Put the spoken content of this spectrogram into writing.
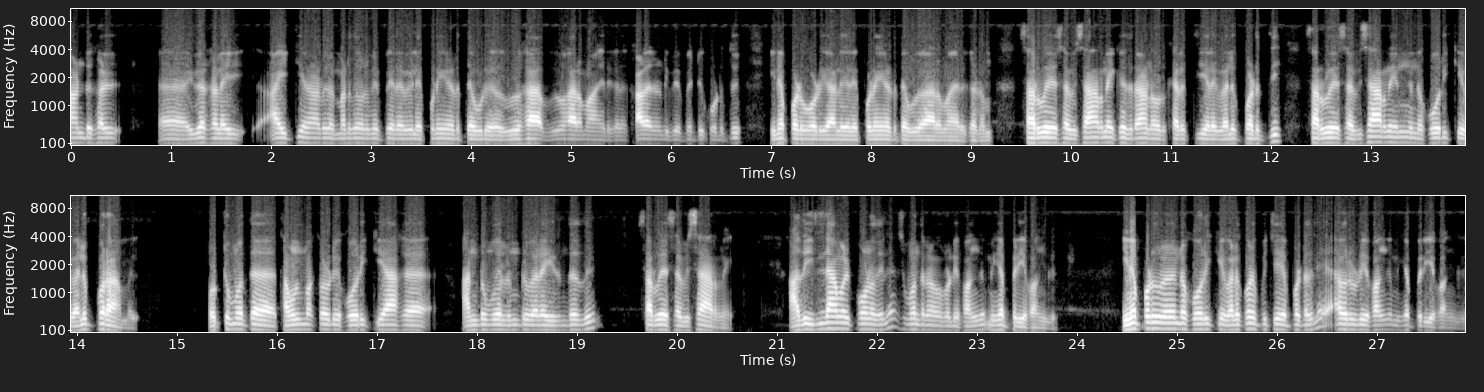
ஆண்டுகள் அஹ், இவர்களை ஐக்கிய நாடுகள் மனித உரிமை பேரவையில் புனையெடுத்த விவகார விவகாரமாக இருக்கணும் கால நீடிப்பை பெற்றுக் கொடுத்து இனப்படுகொலையாளர்களை புனையெடுத்த விவகாரமாக இருக்கணும் சர்வதேச விசாரணைக்கு எதிரான ஒரு கருத்தியலை வலுப்படுத்தி சர்வதேச விசாரணை என்கின்ற கோரிக்கை வலுப்பெறாமல் ஒட்டுமொத்த தமிழ் மக்களுடைய கோரிக்கையாக அன்று முதல் இன்று வரை இருந்தது சர்வதேச விசாரணை. அது இல்லாமல் போனதிலே சுமந்திரன் அவர்களுடைய பங்கு மிகப்பெரிய பங்கு. இனப்படுகொலை என்ற கோரிக்கை விலக்குறைப்பு செய்யப்பட்டதிலே அவருடைய பங்கு மிகப்பெரிய பங்கு.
